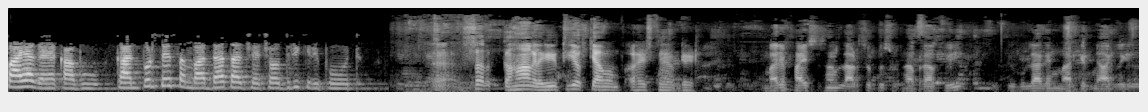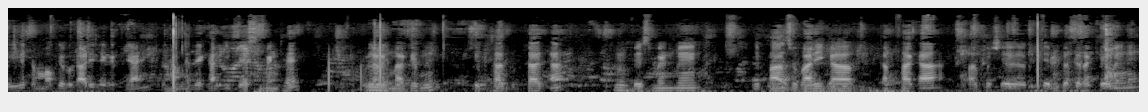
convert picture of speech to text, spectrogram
पाया गया काबू। कानपुर से संवाददाता जय चौधरी की रिपोर्ट। सर, कहाँ लगी थी और क्या है इसमें अपडेट हमारे फायर स्टेशन लाड़सो को सूचना प्राप्त हुई कि गुलागंज मार्केट में आग लगी हुई है तो मौके पर गाड़ी लेकर के आए। तो हमने देखा कि बेसमेंट है, गुलागंज मार्केट में शिव प्रसाद गुप्ता का। बेसमेंट में ये पाँच सुपारी का कत्था का और कुछ केमिकल से रखे हुए हैं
